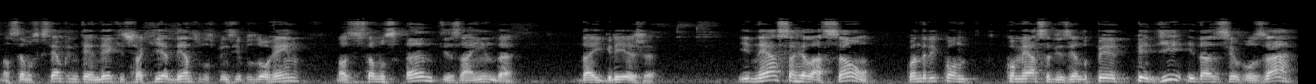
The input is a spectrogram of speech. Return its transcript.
Nós temos que sempre entender que isso aqui é dentro dos princípios do reino. Nós estamos antes ainda da igreja. E nessa relação, quando ele com, começa dizendo pedi e dar-se-vos-á,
